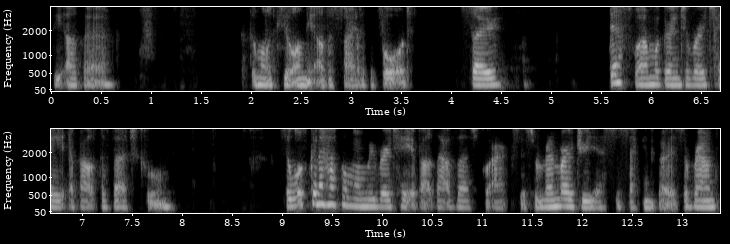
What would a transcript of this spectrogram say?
the other, the molecule on the other side of the board. So this one, we're going to rotate about the vertical. So what's going to happen when we rotate about that vertical axis? Remember I drew this a second ago, it's around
